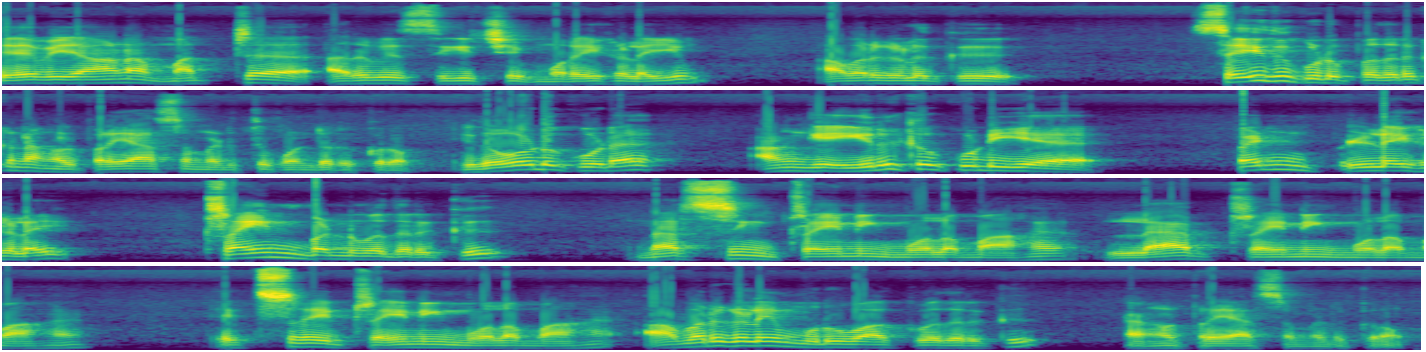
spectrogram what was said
தேவையான மற்ற அறுவை சிகிச்சை முறைகளையும் அவர்களுக்கு செய்து கொடுப்பதற்கு நாங்கள் பிரயாசம் எடுத்து கொண்டிருக்கிறோம். இதோடு கூட அங்கே இருக்கக்கூடிய பெண் பிள்ளைகளை ட்ரெயின் பண்ணுவதற்கு நர்சிங் ட்ரைனிங் மூலமாக லேப் ட்ரைனிங் மூலமாக எக்ஸ்ரே ட்ரைனிங் மூலமாக அவர்களையும் உருவாக்குவதற்கு நாங்கள் பிரயாசம் எடுக்கிறோம்.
